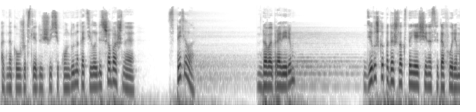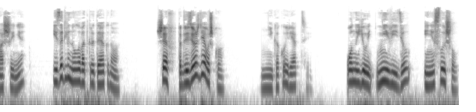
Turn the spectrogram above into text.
Однако уже в следующую секунду накатила бесшабашная. «Спятила?» «Давай проверим». Девушка подошла к стоящей на светофоре машине и заглянула в открытое окно. «Шеф, подвезешь девушку?» Никакой реакции. Он ее не видел и не слышал.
